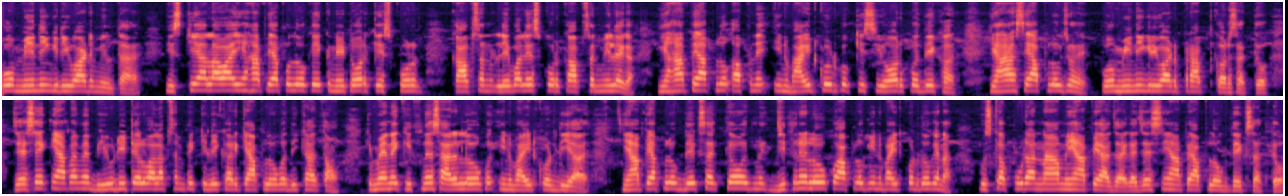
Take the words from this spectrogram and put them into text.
वो मीनिंग रिवार्ड मिलता है। इसके अलावा यहाँ पे आप लोग एक नेटवर्क स्कोर का ऑप्शन लेवल स्कोर का ऑप्शन मिलेगा। यहाँ पे आप लोग अपने इनवाइट कोड को किसी और को देकर, यहाँ से आप लोग जो है, वो मीनिंग रिवार्ड प्राप्त कर सकते हो। जैसे कि यहाँ पर मैं व्यू डिटेल वाला ऑप्शन पे क्लिक करके आप लोगों को दिखाता हूँ कि मैंने कितने सारे लोगों को इन्वाइट कोड दिया है। यहाँ पर आप लोग देख सकते हो जितने लोगों को आप लोग इन्वाइट कोड दोगे ना, उसका पूरा नाम यहाँ पे आ जाएगा। जैसे यहाँ पे आप लोग देख सकते हो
